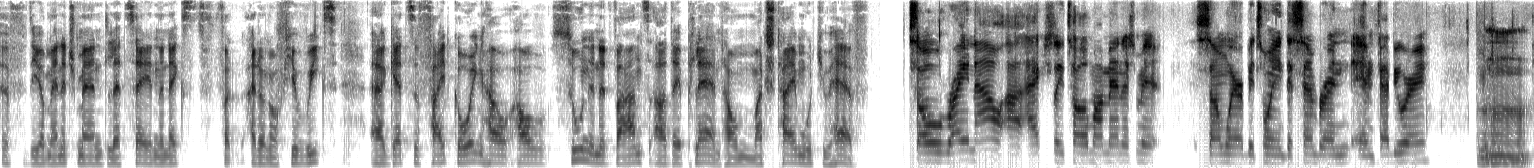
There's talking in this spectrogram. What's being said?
if your management, let's say in the next I don't know few weeks, uh, gets a fight going? How how soon in advance are they planned? How much time would you have? So right now, I actually told my management somewhere between December and, and February. Mm.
